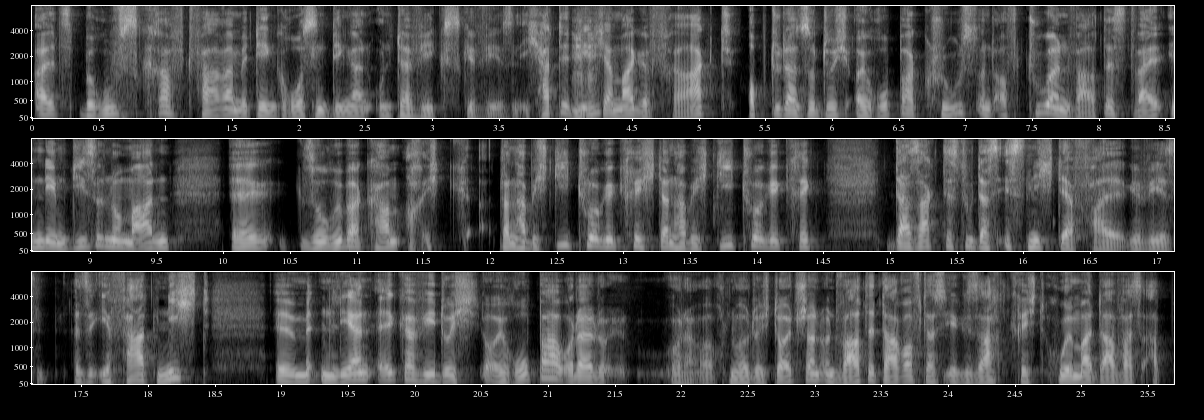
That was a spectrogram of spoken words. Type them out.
als Berufskraftfahrer mit den großen Dingern unterwegs gewesen. Ich hatte mhm. dich ja mal gefragt, ob du da so durch Europa cruist und auf Touren wartest, weil in dem Dieselnomaden äh, so rüberkam, ach, ich, dann habe ich die Tour gekriegt, dann habe ich die Tour gekriegt. Da sagtest du, das ist nicht der Fall gewesen. Also ihr fahrt nicht äh, mit einem leeren LKW durch Europa oder oder auch nur durch Deutschland und wartet darauf, dass ihr gesagt kriegt, hol mal da was ab.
